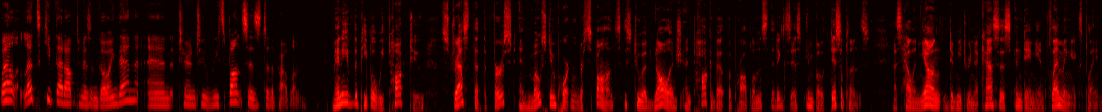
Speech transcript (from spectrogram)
Well, let's keep that optimism going then and turn to responses to the problem. Many of the people we talked to stressed that the first and most important response is to acknowledge and talk about the problems that exist in both disciplines, as Helen Young, Dimitri Nakassis, and Damian Fleming explain.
